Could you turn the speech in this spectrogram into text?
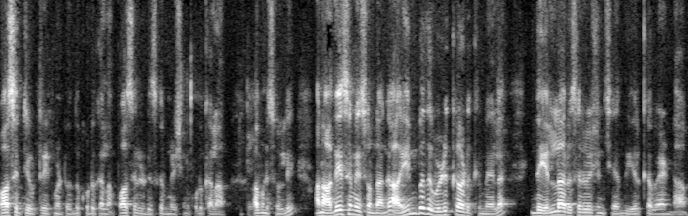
பாசிட்டிவ் ட்ரீட்மெண்ட் வந்து கொடுக்கலாம். பாசிட்டிவ் டிஸ்கிரிமினேஷன் கொடுக்கலாம் அப்படின்னு சொல்லி. ஆனால் அதே சமயம் சொன்னாங்க ஐம்பது விழுக்காடுக்கு மேலே இந்த எல்லா ரிசர்வேஷன் சேர்ந்து இருக்க வேண்டாம்.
